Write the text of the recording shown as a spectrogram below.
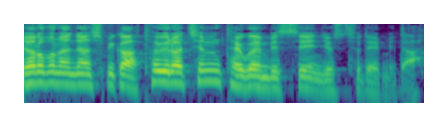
여러분 안녕하십니까. 토요일 아침 대구 MBC 뉴스투데이입니다.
